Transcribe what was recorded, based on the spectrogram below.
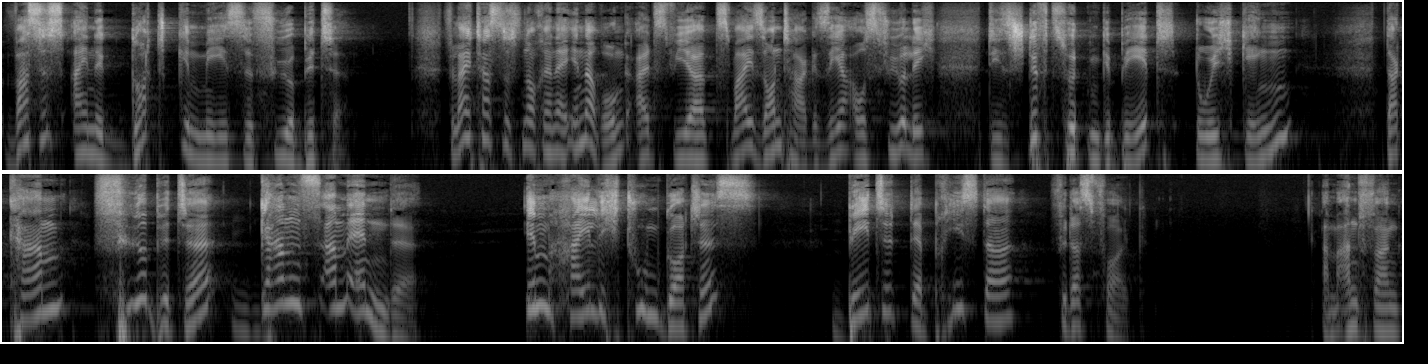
was ist eine gottgemäße Fürbitte? Vielleicht hast du es noch in Erinnerung, als wir zwei Sonntage sehr ausführlich dieses Stiftshüttengebet durchgingen. Da kam Fürbitte ganz am Ende. Im Heiligtum Gottes betet der Priester für das Volk. Am Anfang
